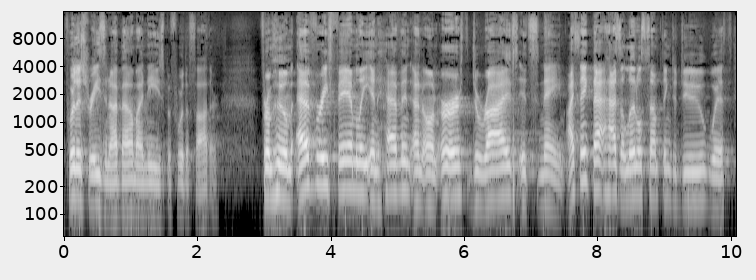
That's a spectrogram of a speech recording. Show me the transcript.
For this reason, I bow my knees before the Father, from whom every family in heaven and on earth derives its name. I think that has a little something to do with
